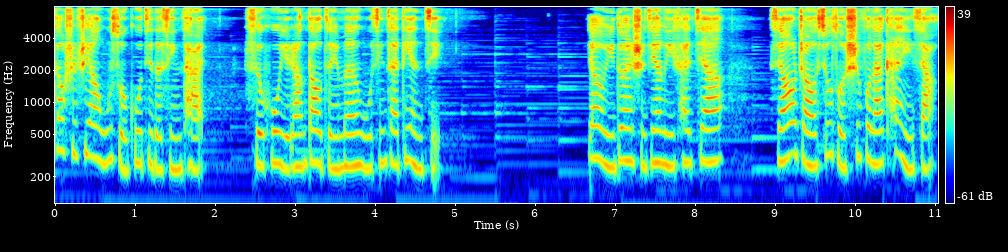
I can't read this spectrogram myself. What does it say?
倒是这样无所顾忌的心态，似乎也让盗贼们无心再惦记。要有一段时间离开家。想要找修锁师傅来看一下，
